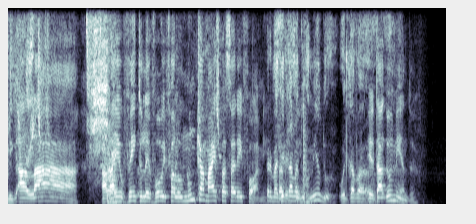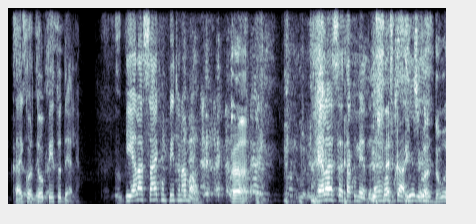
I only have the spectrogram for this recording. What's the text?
E Alá, Alá, e o vento levou e falou: nunca mais passarei fome. Pera, mas Sabe ele estava assim? dormindo? Ou ele estava... Ele tava dormindo. Daí Caramba, cortou o pinto dele. E ela sai com o pinto na mão. Ela sa- tá com medo, né? Só ficar rindo. Aí. Não,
